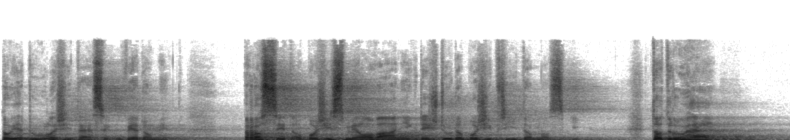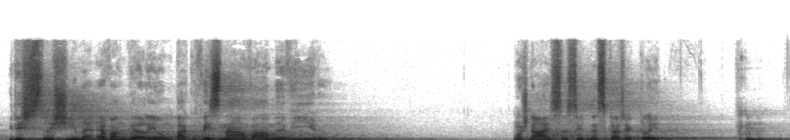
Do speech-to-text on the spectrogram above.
To je důležité si uvědomit. Prosit o boží smilování, když jdu do boží přítomnosti. To druhé, když slyšíme evangelium, pak vyznáváme víru. Možná jste si dneska řekli, hm,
